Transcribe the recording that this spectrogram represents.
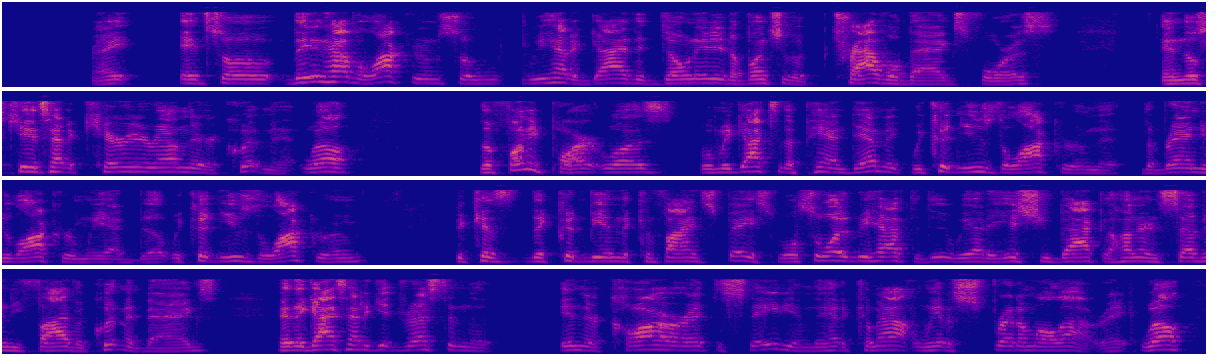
right? And so they didn't have a locker room so we had a guy that donated a bunch of uh, travel bags for us and those kids had to carry around their equipment. Well the funny part was when we got to the pandemic we couldn't use the locker room that the brand new locker room we had built we couldn't use the locker room because they couldn't be in the confined space. Well, so what did we have to do? We had to issue back 175 equipment bags, and the guys had to get dressed in the in their car or at the stadium. They had to come out, and we had to spread them all out, right? Well,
